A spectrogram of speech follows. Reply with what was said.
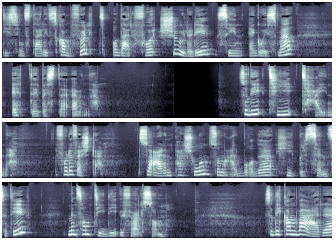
De syns det er litt skamfullt, og derfor skjuler de sin egoisme etter beste evne. Så de ti tegnene. For det første så er det en person som er både hypersensitiv, men samtidig ufølsom. Så de kan være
